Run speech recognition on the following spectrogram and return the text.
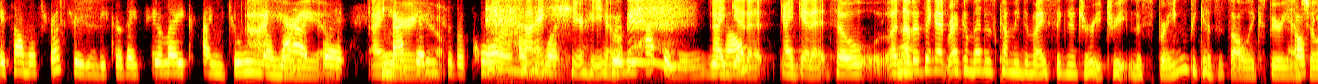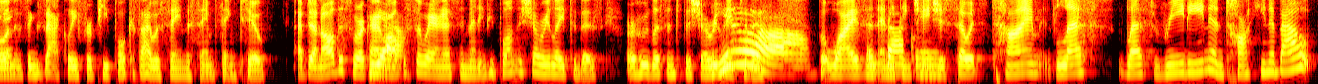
it's almost frustrating because I feel like I'm doing I a lot, you. but I not getting you. to the core of what's really happening. I know? get it. I get it. So another yeah. thing I'd recommend is coming to my signature retreat in the spring because it's all experiential okay. and it's exactly for people. Because I was saying the same thing too. I've done all this work. I yeah. have all this awareness, and many people on the show relate to this, or who listen to the show relate yeah, to this. But why isn't exactly. anything changes? So it's time less less reading and talking about,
